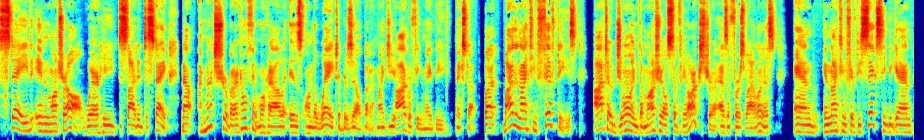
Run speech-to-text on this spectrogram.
stayed in Montreal, where he decided to stay. Now, I'm not sure, but I don't think Montreal is on the way to Brazil, but my geography may be mixed up. But by the 1950s, Otto joined the Montreal Symphony Orchestra as a first violinist and in 1956, he began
